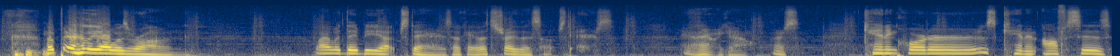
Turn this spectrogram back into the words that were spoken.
apparently I was wrong. Why would they be upstairs? Okay, let's try this upstairs. Yeah, there we go. There's Canon quarters, Canon offices.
